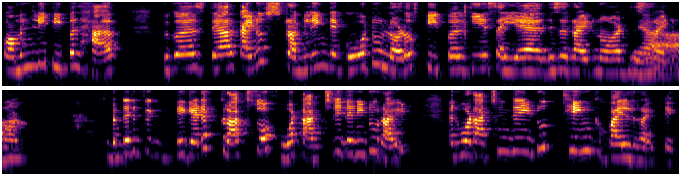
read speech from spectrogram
commonly people have because they are kind of struggling. They go to a lot of people, ki sahi hai, this is right or not, this is right or not. But then if they get a crux of what actually they need to write and what actually they need to think while writing,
